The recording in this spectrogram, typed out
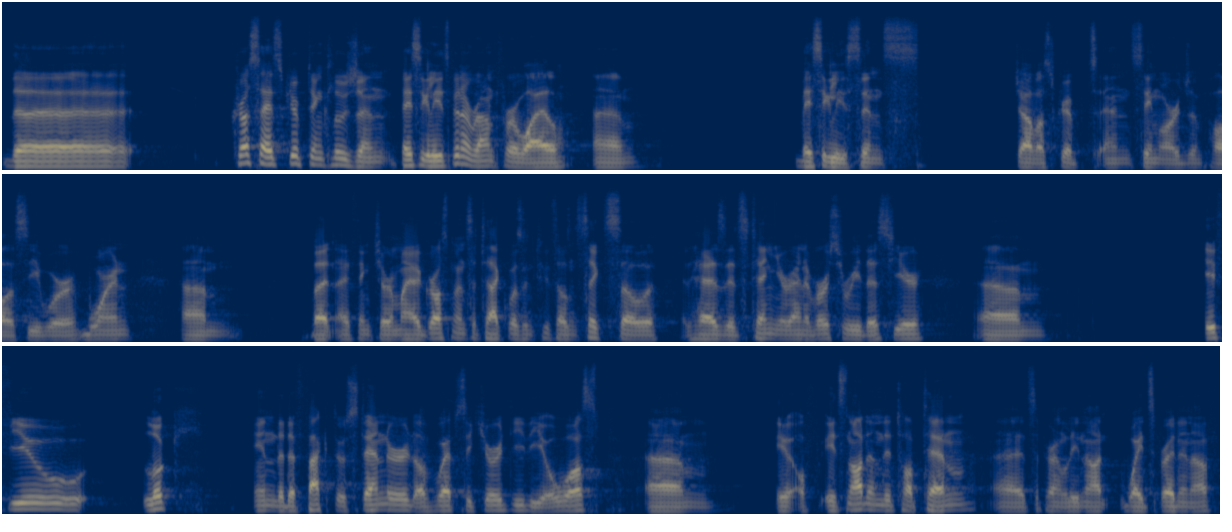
the cross-site script inclusion, basically, it's been around for a while, um, basically since JavaScript and same origin policy were born. Um, but I think Jeremiah Grossman's attack was in 2006, so it has its 10-year anniversary this year. Um, if you look in the de facto standard of web security, the OWASP, um, it's not in the top 10. Uh, it's apparently not widespread enough.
